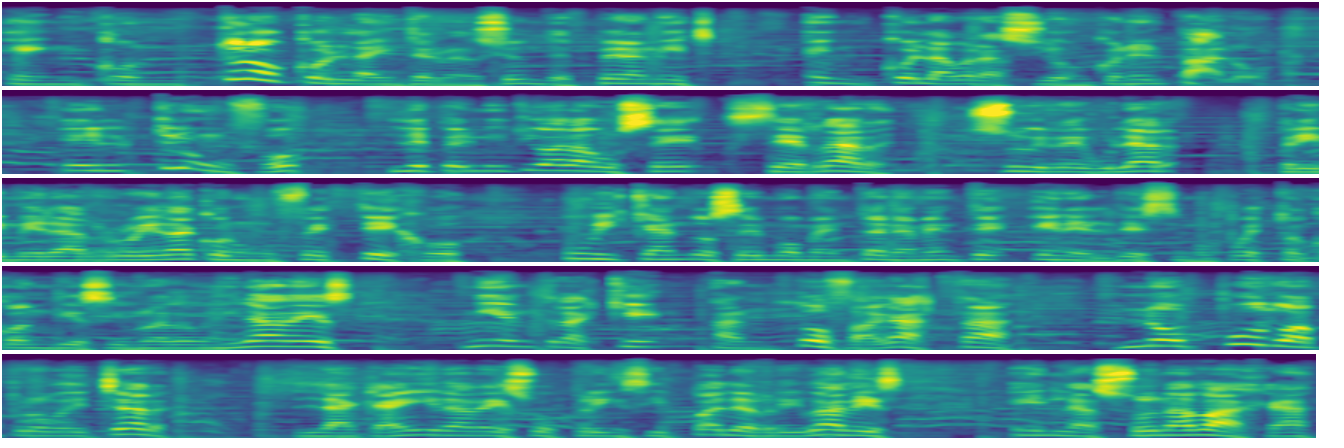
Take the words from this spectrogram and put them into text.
encontró con la intervención de Peranich en colaboración con el palo. El triunfo le permitió a la UC cerrar su irregular primera rueda con un festejo, ubicándose momentáneamente en el décimo puesto con 19 unidades, mientras que Antofagasta no pudo aprovechar la caída de sus principales rivales en la zona baja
